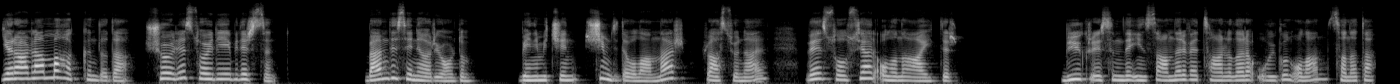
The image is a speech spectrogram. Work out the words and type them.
Yararlanma hakkında da şöyle söyleyebilirsin. Ben de seni arıyordum. Benim için şimdi de olanlar rasyonel ve sosyal olana aittir. Büyük resimde insanlara ve tanrılara uygun olan sanata.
